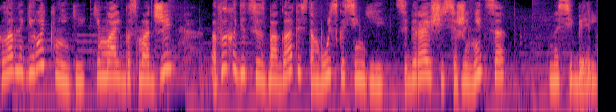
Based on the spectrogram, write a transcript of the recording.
Главный герой книги Кемаль Басмаджи выходец из богатой стамбульской семьи, собирающийся жениться на Сибель.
